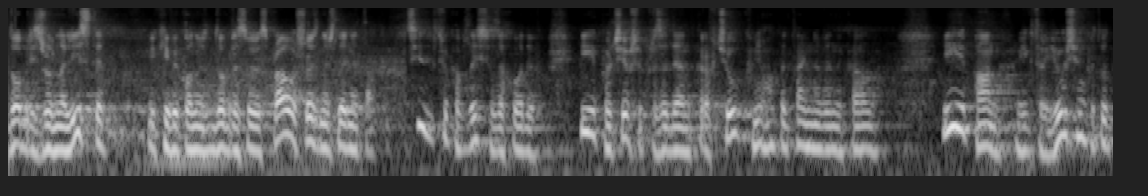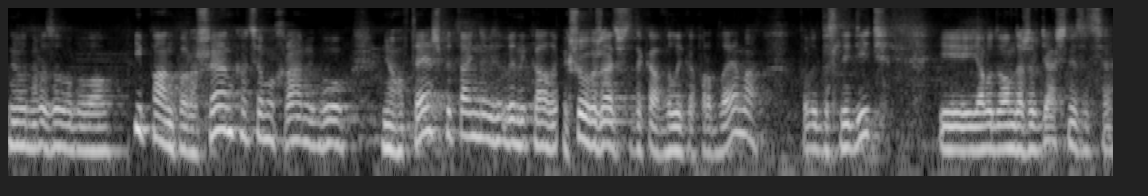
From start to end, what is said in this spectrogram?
добрі журналісти, які виконують добре свою справу, щось знайшли не так. Ці цю каплицю заходив. І почивши президент Кравчук, в нього питань не виникало. І пан Віктор Ющенко тут неодноразово бував. І пан Порошенко в цьому храмі був. В нього теж питань не виникало. Якщо ви вважаєте, що це така велика проблема, то ви дослідіть. І я буду вам дуже вдячний за це.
